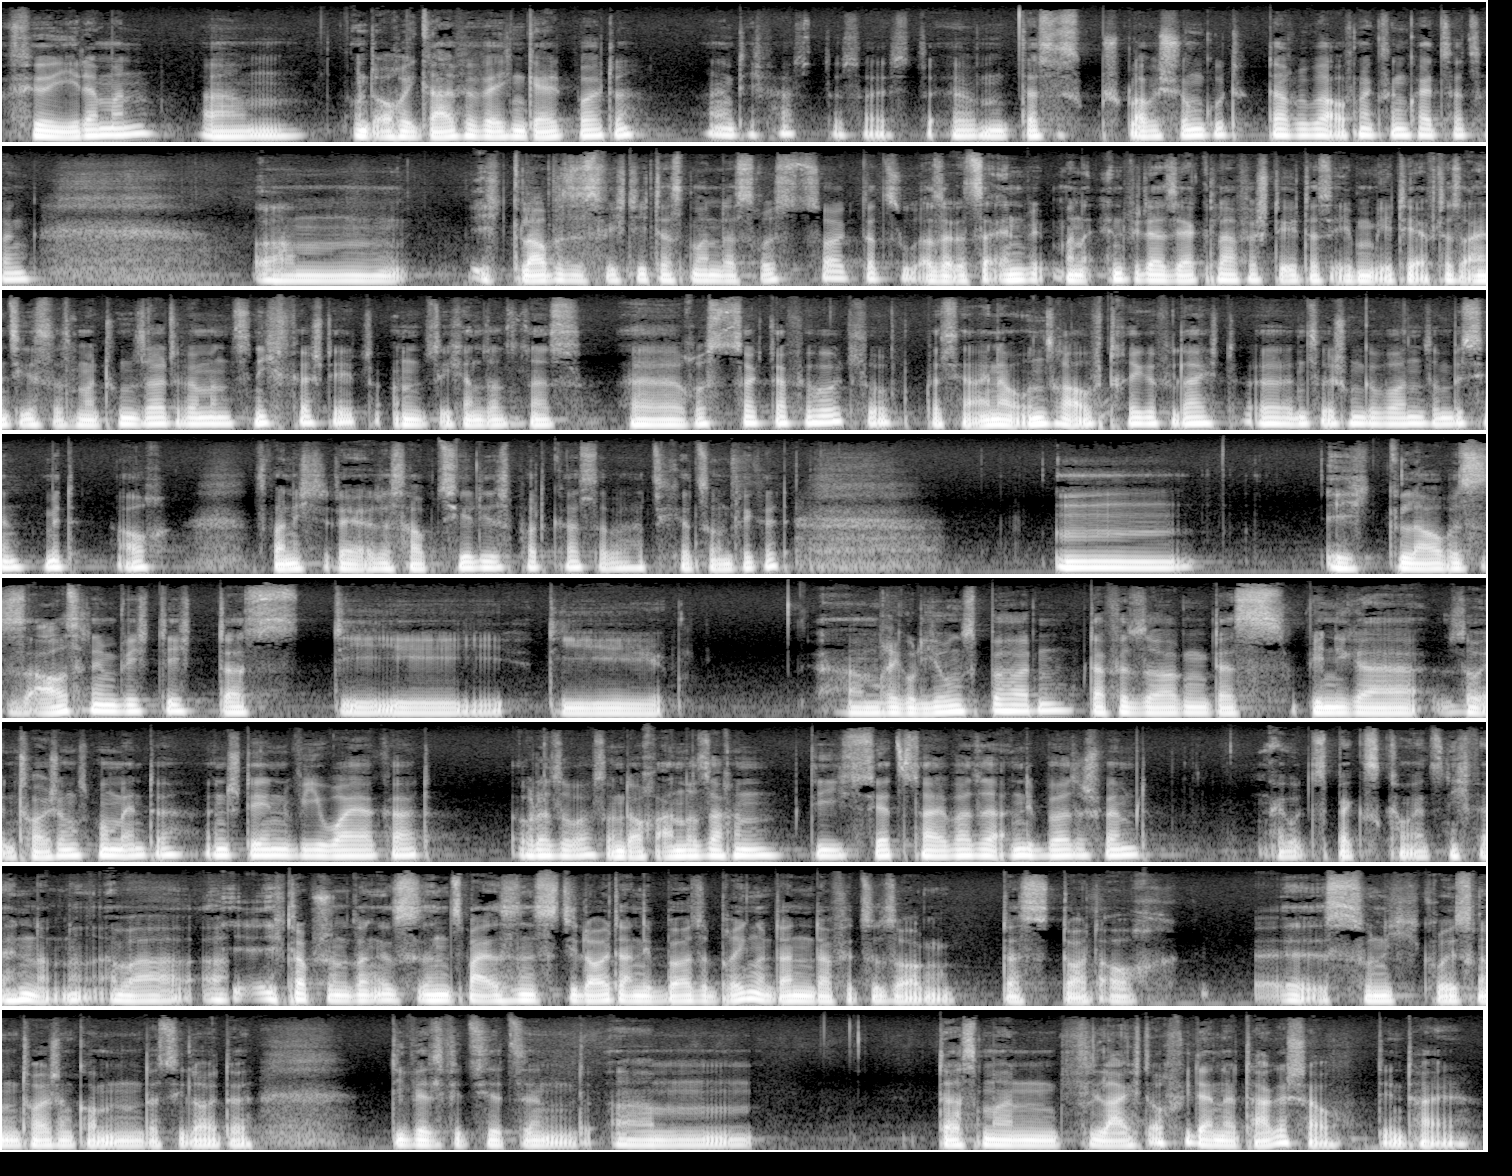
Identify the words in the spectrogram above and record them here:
für jedermann ähm, und auch egal für welchen Geldbeutel eigentlich fast. Das heißt, ähm, das ist, glaube ich, schon gut, darüber Aufmerksamkeit zu zeigen. Ähm, ich glaube, es ist wichtig, dass man das Rüstzeug dazu, also dass man entweder sehr klar versteht, dass eben ETF das Einzige ist, was man tun sollte, wenn man es nicht versteht und sich ansonsten das äh, Rüstzeug dafür holt. So, das ist ja einer unserer Aufträge vielleicht äh, inzwischen geworden, so ein bisschen mit auch. Das war nicht das Hauptziel dieses Podcasts, aber hat sich jetzt so entwickelt. Mm, ich glaube, es ist außerdem wichtig, dass die, die ähm, Regulierungsbehörden dafür sorgen, dass weniger so Enttäuschungsmomente entstehen wie Wirecard oder sowas und auch andere Sachen, die es jetzt teilweise an die Börse schwemmt. Na gut, Specs kann man jetzt nicht verhindern, ne? aber äh, ich glaube schon, es sind zwei, es sind die Leute an die Börse bringen und dann dafür zu sorgen, dass dort auch äh, es zu nicht größeren Enttäuschungen kommen, dass die Leute diversifiziert sind, ähm, dass man vielleicht auch wieder in der Tagesschau den Teil,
